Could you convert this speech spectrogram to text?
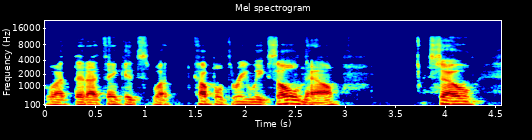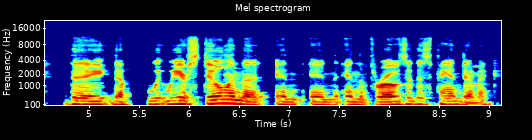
what that I think it's what couple three weeks old now. So the the we, we are still in the in in in the throes of this pandemic.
